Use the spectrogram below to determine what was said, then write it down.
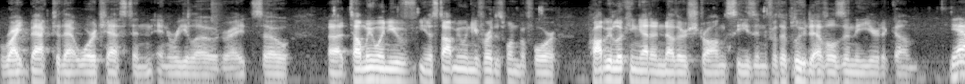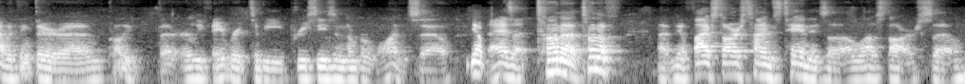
right back to that war chest and, and reload, right? So, uh, tell me when you've you know stop me when you've heard this one before. Probably looking at another strong season for the Blue Devils in the year to come. Yeah, I think they're uh, probably the early favorite to be preseason number one. So, yep. that has a ton of ton of uh, you know, five stars times ten is a, a lot of stars. So,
